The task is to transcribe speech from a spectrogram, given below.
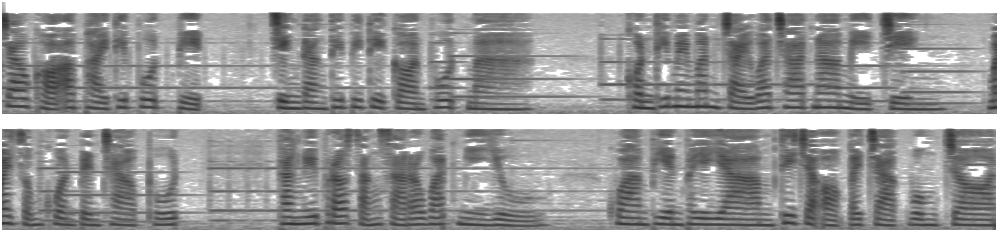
เจ้าขออภัยที่พูดผิด จริงดังที่พิธีกรพูดมา คนที่ไม่มั่นใจว่าชาติหน้ามีจริง ไม่สมควรเป็นชาวพุทธ ทั้งนี้เพราะสังสารวัตรมีอยู่ ความเพียรพยายามที่จะออกไปจากวงจร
